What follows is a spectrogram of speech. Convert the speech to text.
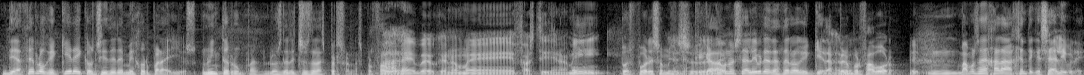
De hacer lo que quiera y considere mejor para ellos. No interrumpan los derechos de las personas, por favor. Vale, pero que no me fastidien a mí. Pues por eso mismo, Eso que es cada uno sea libre de hacer lo que quiera, Claro. pero por favor, eh, mm, vamos a dejar a la gente que sea libre.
